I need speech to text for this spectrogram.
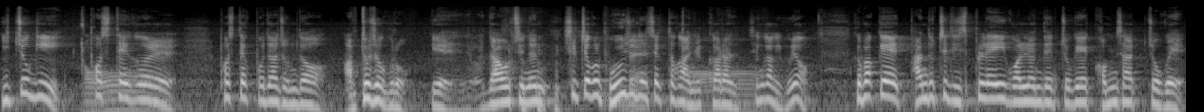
이쪽이 퍼스텍을 퍼스텍보다 좀 더 압도적으로 예 나올 수 있는 실적을 보여주는 네. 섹터가 아닐까라는 생각이고요. 그밖에 반도체 디스플레이 관련된 쪽에 검사 쪽에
